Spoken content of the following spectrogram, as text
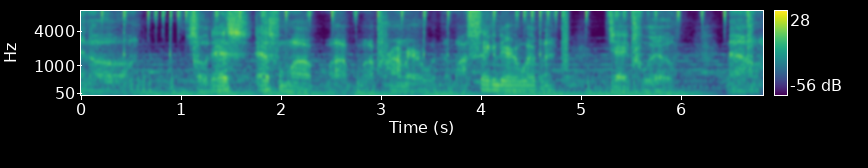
And uh, so that's that's for my my, my primary weapon. My secondary weapon, J12. Now,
